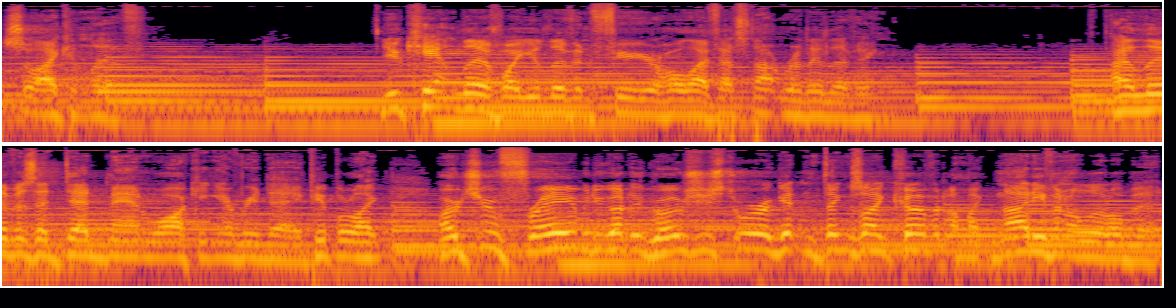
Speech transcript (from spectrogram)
so I can live. You can't live while you live in fear your whole life. That's not really living. I live as a dead man walking every day. People are like, Aren't you afraid when you go to the grocery store or getting things like COVID? I'm like, Not even a little bit.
